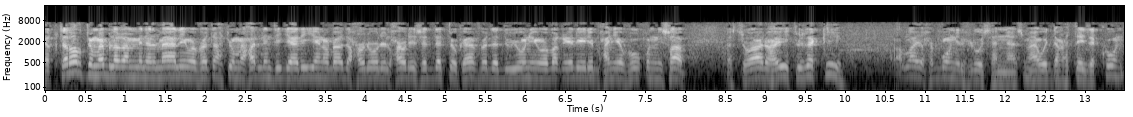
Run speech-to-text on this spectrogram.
اقترضت مبلغا من المال وفتحت محلا تجاريا وبعد حلول الحول سددت كافة ديوني وبقي لي ربحا يفوق النصاب. السؤال هي تزكيه الله يحبون الفلوس هالناس ما ودهم حتى يزكون.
